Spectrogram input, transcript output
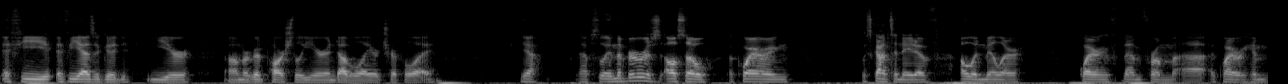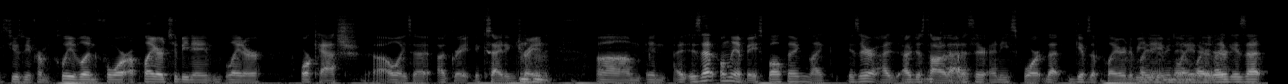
if he if he has a good year um, or good partial year in Double A or Triple A. Yeah, absolutely. And the Brewers also acquiring Wisconsin native Owen Miller, acquiring them from uh, acquiring him, excuse me, from Cleveland for a player to be named later or cash. Uh, always a, a great, exciting trade. Um, and uh, is that only a baseball thing? Like, is there? I, I just thought of that. Is there any sport that gives a player to be, Player to named, be named later? later? Like, is that?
